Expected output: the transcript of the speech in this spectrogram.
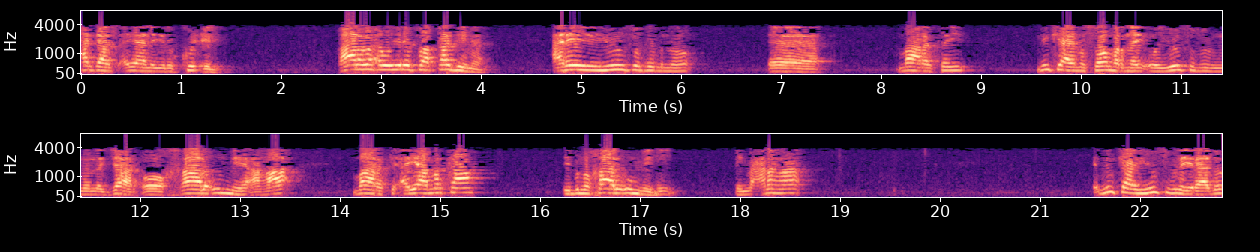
xaggaas ayaa la yihi ku celi. Qaala waxa uu yihi faqadima calayhi yusuf ibnu maaragtay ninkii aynu soo marnay oo yusuf ibnu najar oo khaali ummihi ahaa maaragtay ayaa markaa ibnu khaali ummihi macnaha ninkan yusuf la yihahdo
